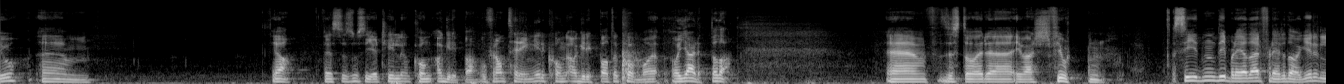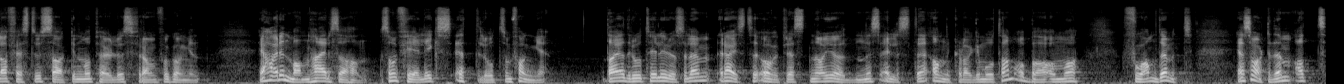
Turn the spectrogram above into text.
Jo. ehm, ja, Festus som sier til kong Agrippa hvorfor han trenger kong Agrippa til å komme og, og hjelpe, da. Eh, Det står eh, i vers 14. Siden de ble der flere dager, la Festus saken mot Paulus fram for kongen. Jeg har en mann her, sa han, som Felix etterlot som fange. Da jeg dro til Jerusalem, reiste overprestene og jødenes eldste anklage mot ham og ba om å få ham dømt. Jeg svarte dem at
